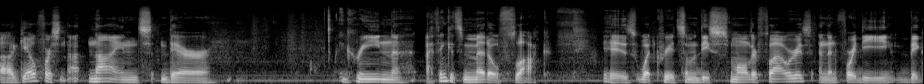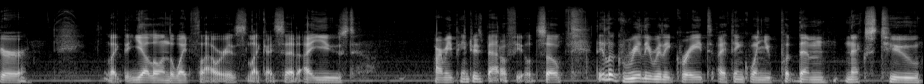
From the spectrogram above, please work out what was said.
uh, Gale Force 9s, their green, I think it's Meadow Flock, is what creates some of these smaller flowers, and then for the bigger like the yellow and the white flowers, like I said, I used Army Painter's Battlefield. So they look really, really great. I think when you put them next to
